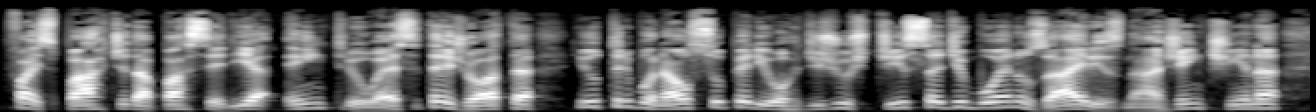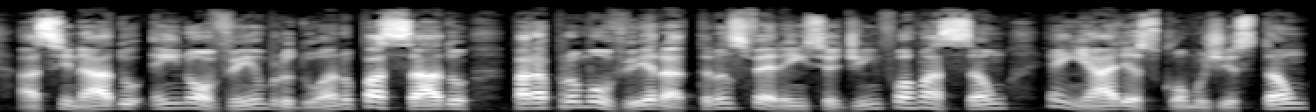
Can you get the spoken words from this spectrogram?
faz parte da parceria entre o STJ e o Tribunal Superior de Justiça de Buenos Aires, na Argentina, assinado em novembro do ano passado para promover a transferência de informação em áreas como gestão,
